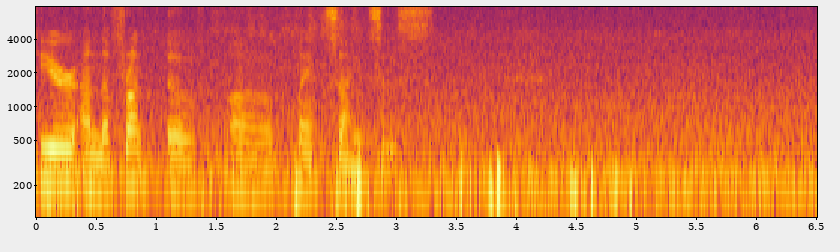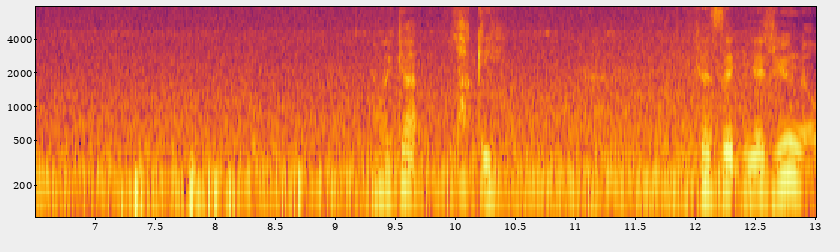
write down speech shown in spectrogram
here on the front of uh, Plant Sciences. And we got lucky because, it, as you know,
